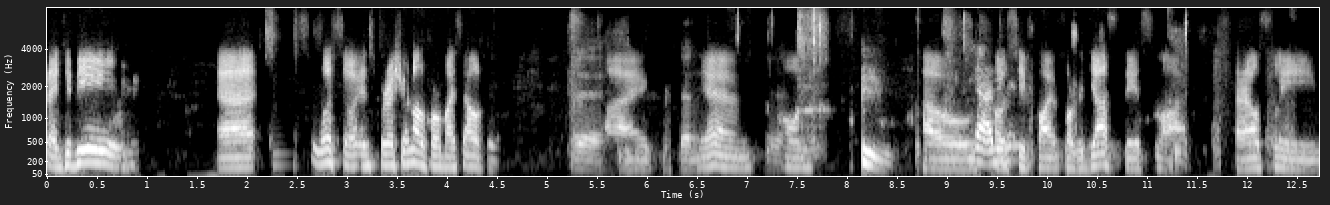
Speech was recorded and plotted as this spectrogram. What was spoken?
tragedy uh, was so inspirational for myself. Iya. Like, Dan yeah, Yeah. on how, Yeah, I how she fight for the justice, like tirelessly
